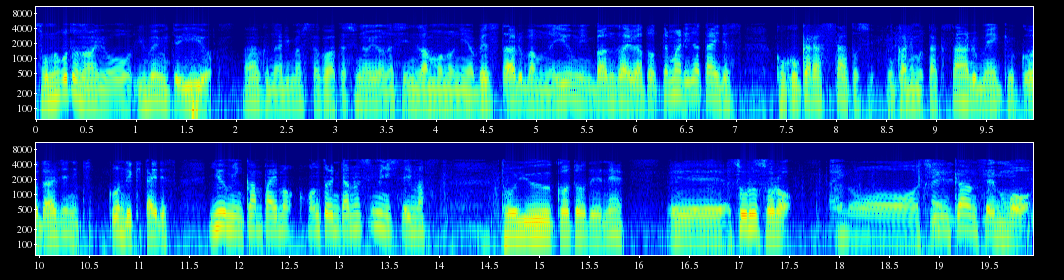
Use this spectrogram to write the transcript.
そんなことないよ。夢見ていいよ。長くなりましたが、私のような新参者にはベストアルバムのユーミン万歳はとってもありがたいです。ここからスタートし、他にもたくさんある名曲を大事に聴き込んでいきたいです。ユーミン乾杯も本当に楽しみにしています。ということでね、えー、そろそろ、あのー、新幹線も、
